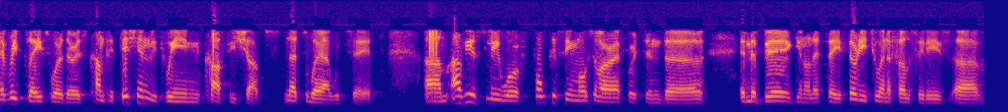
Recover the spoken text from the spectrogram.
every place where there is competition between coffee shops. That's the way I would say it. Um, obviously, we're focusing most of our efforts in the in the big, you know, let's say 32 NFL cities. Uh,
